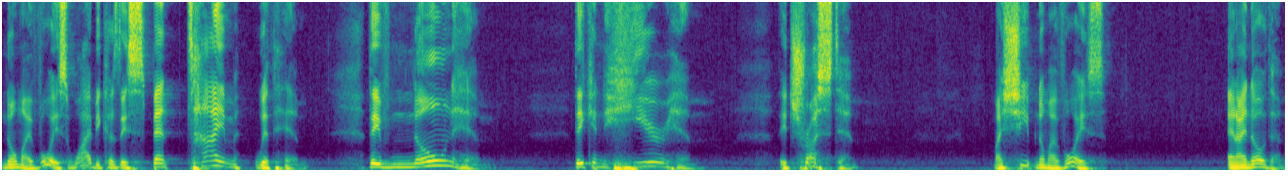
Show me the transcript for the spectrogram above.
know my voice. Why? Because they spent time with him They've known him. They can hear him. They trust him. My sheep know my voice, and I know them.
